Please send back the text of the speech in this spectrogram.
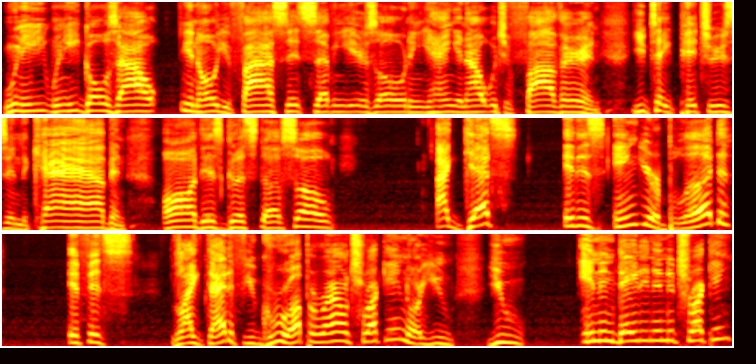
when he when he goes out. You know, you're five, six, seven years old, and you're hanging out with your father, and you take pictures in the cab and all this good stuff. So, I guess it is in your blood if it's like that if you grew up around trucking or you you inundated into trucking?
